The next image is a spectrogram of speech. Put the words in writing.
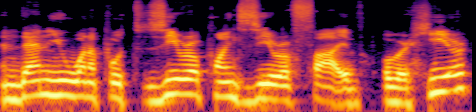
and then you want to put 0.05 over here,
